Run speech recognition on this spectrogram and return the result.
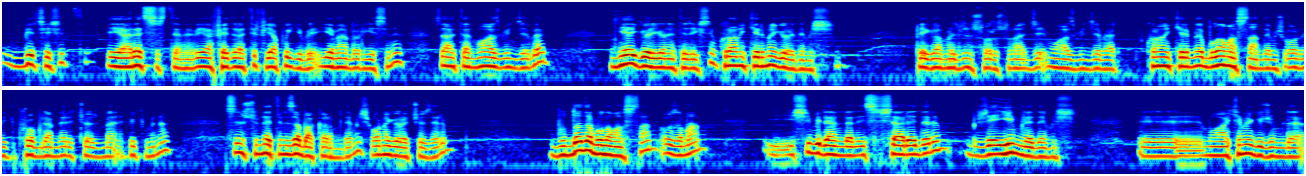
Bir çeşit eyalet sistemi veya federatif yapı gibi Yemen bölgesini zaten Muaz bin Cebel niye göre yöneteceksin? Kur'an-ı Kerim'e göre demiş Peygamberimizin sorusuna Muaz bin Cebel. Kur'an-ı Kerim'de bulamazsan demiş oradaki problemleri çözme hükmünü. Sizin sünnetinize bakarım demiş. Ona göre çözerim. Bunda da bulamazsan o zaman işi bilenlerle istişare ederim. Re'imle demiş. E, muhakeme gücümle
